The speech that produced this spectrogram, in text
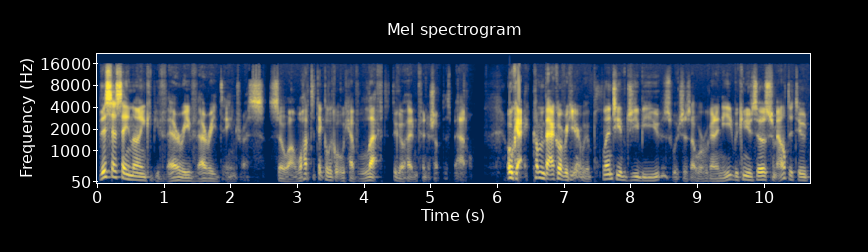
This SA-9 could be very, very dangerous. So uh, we'll have to take a look at what we have left to go ahead and finish up this battle. Okay, coming back over here, we have plenty of GBUs, which is what we're going to need. We can use those from altitude,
